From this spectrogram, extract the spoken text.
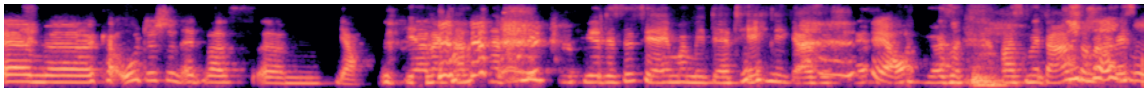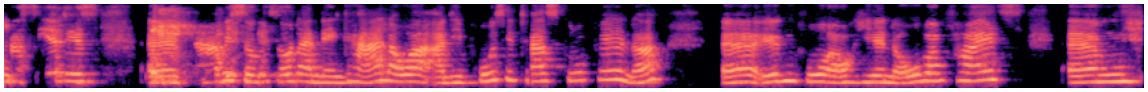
ähm, äh, chaotisch und etwas, ähm, ja. Ja, da kannst du natürlich dafür. Das ist ja immer mit der Technik. Also, ja. also was mir da schon alles passiert ist, äh, da habe ich sowieso dann den Karlauer Adipositas-Gruppe, ne? Äh, irgendwo auch hier in der Oberpfalz. Ähm,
